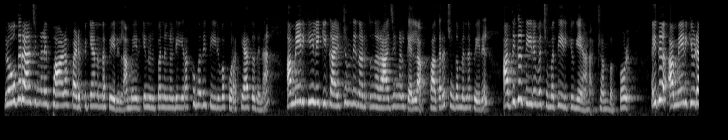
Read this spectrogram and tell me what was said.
ലോകരാജ്യങ്ങളെ പാഠം പഠിപ്പിക്കാൻ എന്ന പേരിൽ അമേരിക്കൻ ഉൽപ്പന്നങ്ങളുടെ ഇറക്കുമതി തീരുവ കുറയ്ക്കാത്തതിന് അമേരിക്കയിലേക്ക് കയറ്റുമതി നടത്തുന്ന രാജ്യങ്ങൾക്കെല്ലാം പകരച്ചുങ്കം എന്ന പേരിൽ അധിക തീരുവ ചുമത്തിയിരിക്കുകയാണ് ട്രംപ്. ഇപ്പോൾ ഇത് അമേരിക്കയുടെ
